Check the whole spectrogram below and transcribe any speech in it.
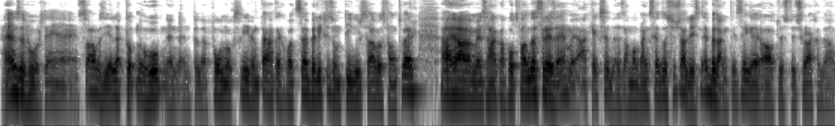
enzovoort. Hè. En s'avonds je laptop nog open en, en telefoon nog 87 WhatsApp-berichtjes om 10 uur s'avonds van het werk. Ah ja, mensen gaan kapot van de stress. Hè. Maar ja, kijk, dat is allemaal dankzij de socialisten. Hè. Bedankt. Hè. Zeggen, ja, het is graag gedaan.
